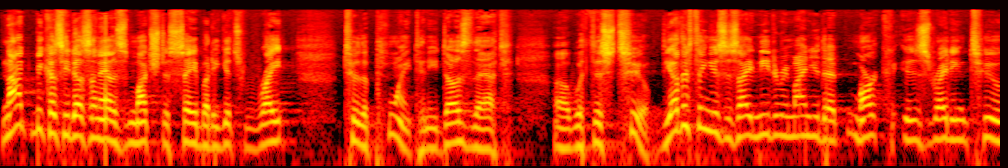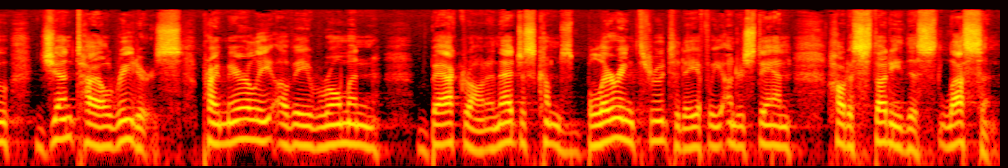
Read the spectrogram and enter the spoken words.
Not because he doesn't have as much to say, but he gets right to the point, and he does that uh, with this too. The other thing is, is I need to remind you that Mark is writing to Gentile readers, primarily of a Roman background, and that just comes blaring through today if we understand how to study this lesson.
